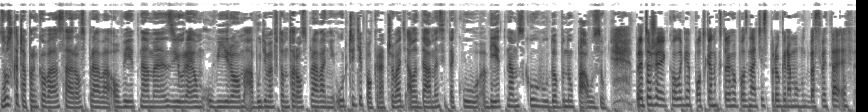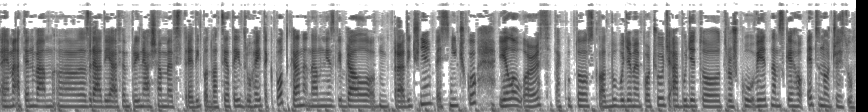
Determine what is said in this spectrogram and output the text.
Zuzka Čaprnková sa rozpráva o Vietname s Jurajom Uvírom a budeme v tomto rozprávaní určite pokračovať, ale dáme si takú vietnamskú hudobnú pauzu. Pretože kolega Potkan, ktorého poznáte z programu Hudba Sveta FM a ten vám e, z rádia FM prinášame v stredy po 22. tak Potkan nám dnes vybral tradične pesničku Yellow Earth, takúto skladbu budeme počuť a bude to trošku vietnamského etno jazzu.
